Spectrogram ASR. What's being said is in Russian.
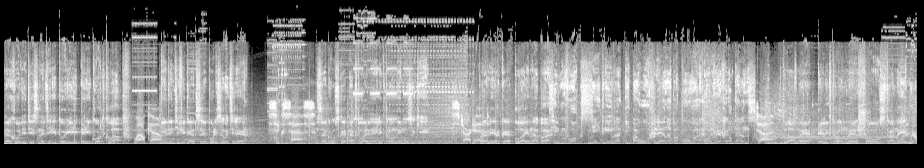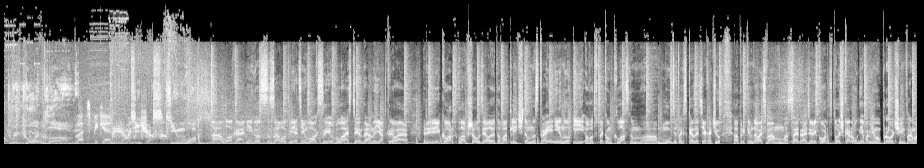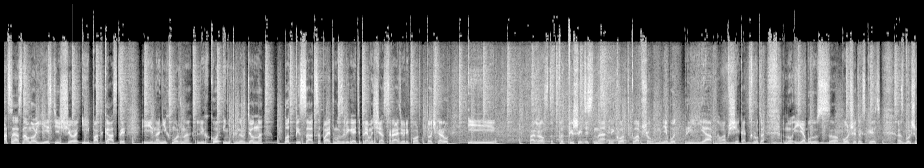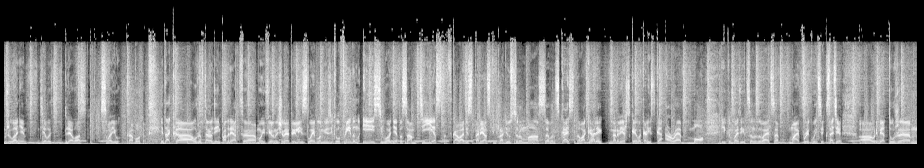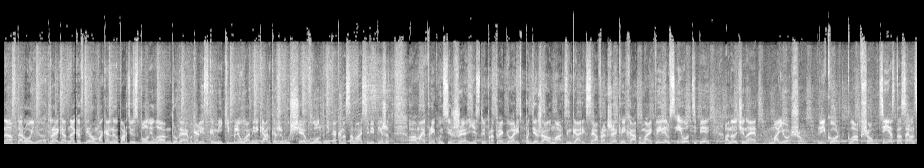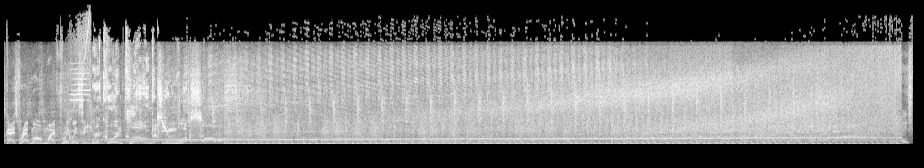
Вы находитесь на территории Рекорд Клаб. Идентификация пользователя. Success. Загрузка актуальной электронной музыки. Started. Проверка лайнапа. Вокс, Нейтрина и Баур, Лена Попова, Оливер Хелденс. Done. Главное электронное шоу страны. Рекорд Клаб. Let's begin. Прямо сейчас. Тим Вокс. Алоха, amigos, зовут меня Тим Вокс, и власти Дана я открываю рекорд клаб шоу делаю это в отличном настроении, ну и вот в таком классном э, mood е, так сказать, я хочу э, порекомендовать вам сайт радиорекорд.ру, где помимо прочей информации основной есть еще и подкасты, и на них можно легко и непринужденно подписаться. Поэтому забегайте прямо сейчас радиорекорд.ру и Пожалуйста, подпишитесь на Рекорд Клаб Шоу. Мне будет приятно вообще, как круто. Ну и я буду с большей, так сказать, с большим желанием делать для вас свою работу. Итак, а, уже второй день подряд а, мой эфир начинает релиз с лейбла Musical Freedom, и сегодня это сам Тиеста в коллабе с итальянским продюсером а, Seven Skies. На вокале норвежская вокалистка Reb Mo, и композиция называется My Frequency. Кстати, у ребят уже второй трек, однако в первом вокальную партию исполнила другая вокалистка вокалистка Микки Блю, американка, живущая в Лондоне, как она сама о себе пишет. А My Frequency же, если про трек говорить, поддержал Мартин Гаррикс и Афроджек, Rehab и Майк Уильямс, и вот теперь она начинает мое шоу. Рекорд Клаб Шоу. Tiësto, Seven Skies, Mom, My Frequency. Рекорд Клаб. Тим Вокс.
